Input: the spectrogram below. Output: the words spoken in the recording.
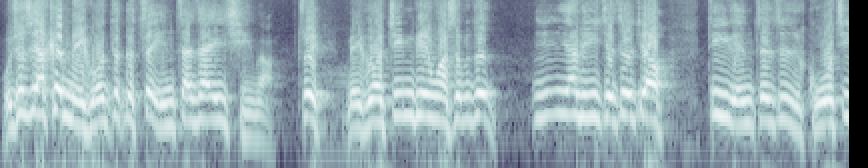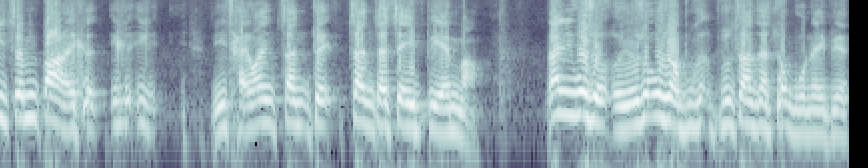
我就是要跟美国这个阵营站在一起嘛。所以美国晶片化什么的，你你要理解这叫地缘政治、国际争霸的一个一个一个，你台湾站对站在这一边嘛？那你为什么有人说为什么不不站在中国那边？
